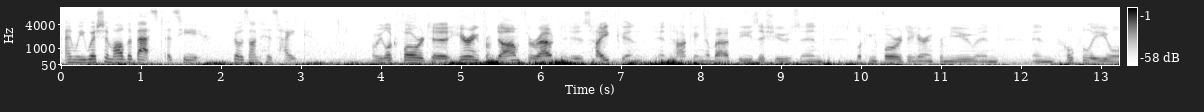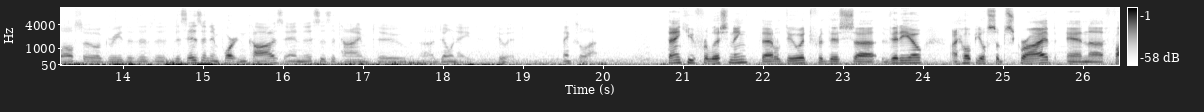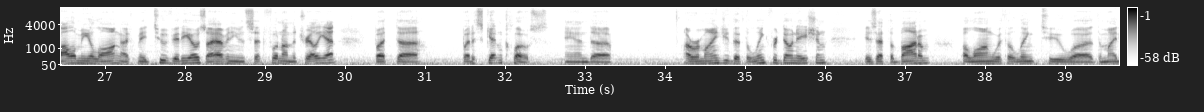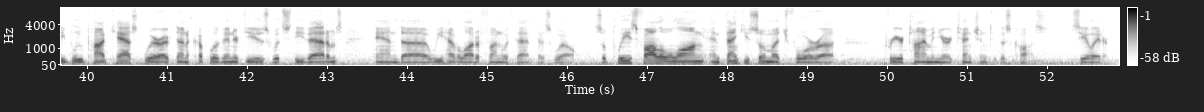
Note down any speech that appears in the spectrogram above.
And we wish him all the best as he goes on his hike. We look forward to hearing from Dom throughout his hike and, and talking about these issues and looking forward to hearing from you and and hopefully you'll also agree that this is, this is an important cause and this is the time to uh, donate to it. Thanks a lot. Thank you for listening. That'll do it for this uh, video. I hope you'll subscribe and uh, follow me along. I've made two videos. I haven't even set foot on the trail yet, but uh, but it's getting close. And uh, I'll remind you that the link for donation is at the bottom, along with a link to uh, the Mighty Blue podcast, where I've done a couple of interviews with Steve Adams, and uh, we have a lot of fun with that as well. So please follow along, and thank you so much for uh, for your time and your attention to this cause. See you later.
